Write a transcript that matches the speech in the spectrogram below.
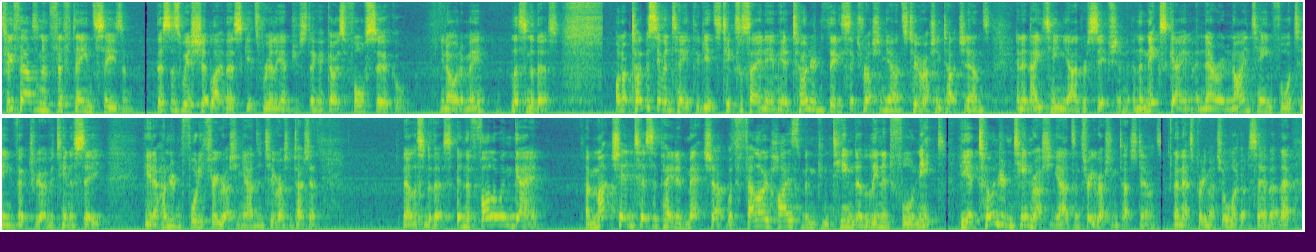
2015 season. This is where shit like this gets really interesting. It goes full circle. You know what I mean? Listen to this. On October 17th against Texas A&M, he had 236 rushing yards, two rushing touchdowns, and an 18-yard reception. In the next game, a narrow 19-14 victory over Tennessee, he had 143 rushing yards and two rushing touchdowns. Now listen to this. In the following game, a much anticipated matchup with fellow Heisman contender Leonard Fournette. He had 210 rushing yards and three rushing touchdowns. And that's pretty much all I got to say about that.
